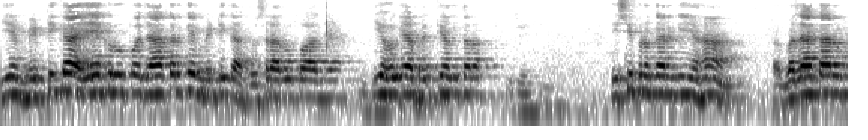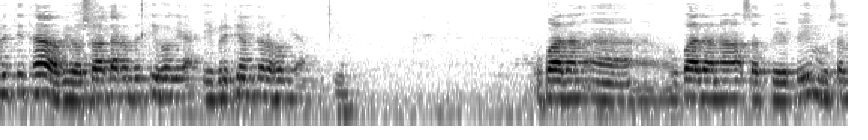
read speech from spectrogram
ये मिट्टी का एक रूप जा करके मिट्टी का दूसरा रूप आ गया। ये हो गया वृत्ति अंतर। इसी प्रकार की यहाँ गजाकार वृत्ति था अभी अश्वाकार वृत्ति हो गया। ये वृत्ति अंतर हो गया। उपादान उपादान सत्वेपि मुसल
